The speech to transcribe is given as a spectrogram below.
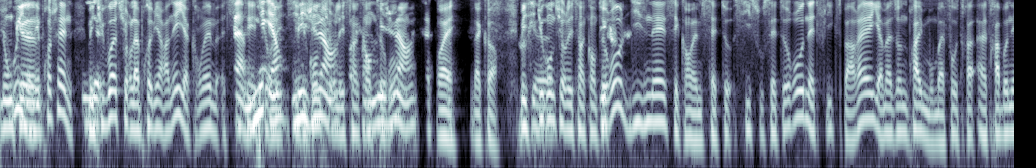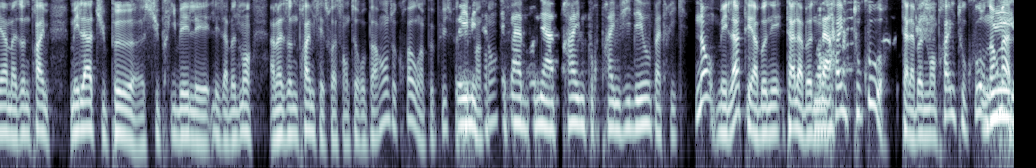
Donc, oui, l'année euh, prochaine. Mais tu vois, sur la première année, il y a quand même. Si, ah, tu comptes sur les 50 euros. Juin, ouais, d'accord. Mais si tu euh, comptes sur les 50 euros, Disney, c'est quand même 7, 6 ou 7 euros. Netflix, pareil. Amazon Prime, bon, bah, faut être abonné à Amazon Prime. Mais là, tu peux euh, supprimer les, abonnements. Amazon Prime, c'est 60 euros par an, je crois, ou un peu plus, peut-être oui, mais Tu n'es pas abonné à Prime pour Prime Vidéo, Patrick. Non, mais là, tu es abonné. Tu as l'abonnement Prime tout court. Tu as l'abonnement Prime tout court, normal.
